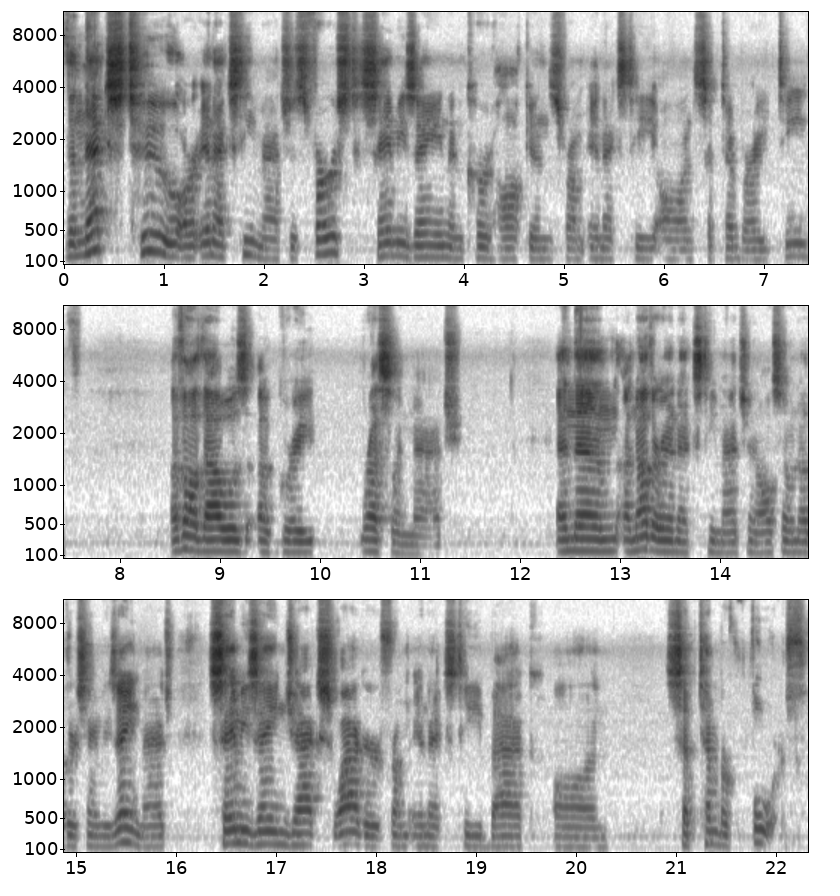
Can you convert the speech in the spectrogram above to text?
The next two are NXT matches. First, Sami Zayn and Kurt Hawkins from NXT on September 18th. I thought that was a great wrestling match. And then another NXT match and also another Sami Zayn match. Sami Zayn Jack Swagger from NXT back on September 4th.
